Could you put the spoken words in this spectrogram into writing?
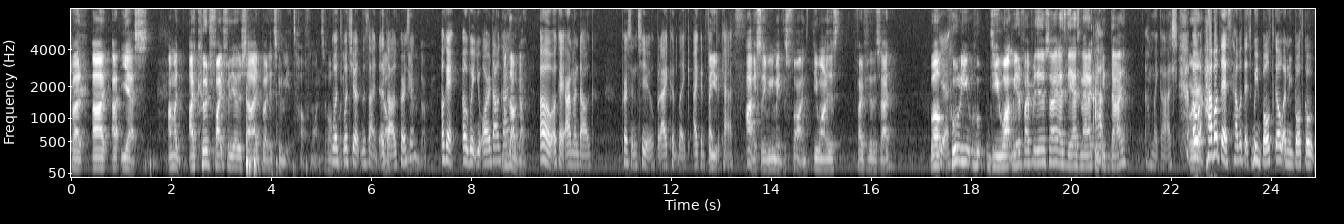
But uh, uh, yes, I'm a. I could fight for the other side, but it's gonna be a tough one. So hopefully. What's what's your the side? A dog, Yeah, person? I'm a dog guy. Okay. Oh wait, you are a dog guy. I'm a dog guy. Oh, okay. I'm a dog person too, but I could like I could fight you- for cats. Obviously, we can make this fun. Do you want to just fight for the other side? Well, Yeah. who do you who, do you want me to fight for the other side as the asthmatic who could die? Oh my gosh. Or- oh, how about this? How about this? We both go and we both go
